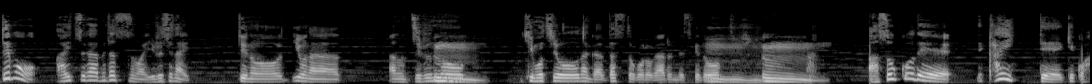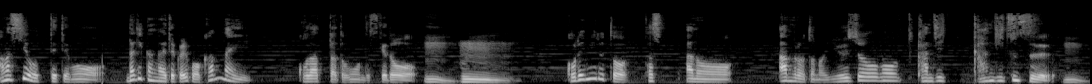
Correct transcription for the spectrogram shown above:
でも、あいつが目立つのは許せないっていうのような、あの、自分うのん。気持ちをなんか出すところがあるんですけど、うんうんううんん。あそこで、で帰って結構話を追ってても、何考えてるかよくわかんない子だったと思うんですけど、うんう。ん。これ見ると、たし、あの、アムロとの友情も感じ、感じつつ、うん。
